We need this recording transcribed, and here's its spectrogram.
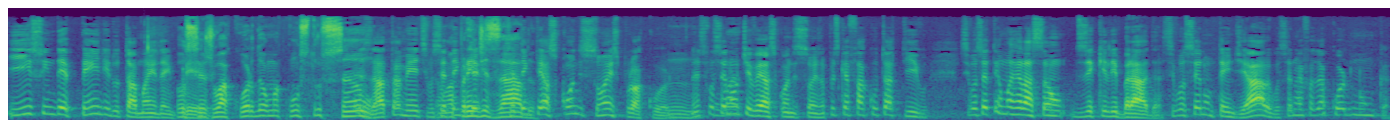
E isso independe do tamanho da empresa. Ou seja, o acordo é uma construção. Exatamente. Você, é um tem, aprendizado. Que ter, você tem que ter as condições para o acordo. Hum. Né? Se você não tiver as condições, por isso que é facultativo. Se você tem uma relação desequilibrada, se você não tem diálogo, você não vai fazer acordo nunca.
